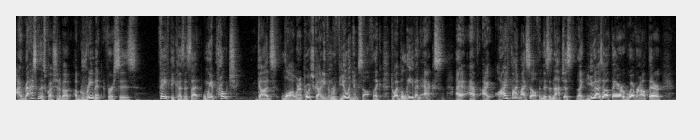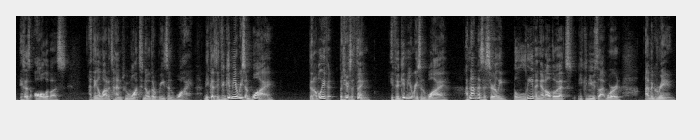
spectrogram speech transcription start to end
I'm asking this question about agreement versus faith because it's that when we approach God's law, when I approach God, even revealing Himself, like, do I believe in X? I, I, I find myself, and this is not just like you guys out there or whoever out there, He says all of us. I think a lot of times we want to know the reason why. Because if you give me a reason why, then I'll believe it. But here's the thing if you give me a reason why, I'm not necessarily believing it, although that's, you could use that word. I'm agreeing.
